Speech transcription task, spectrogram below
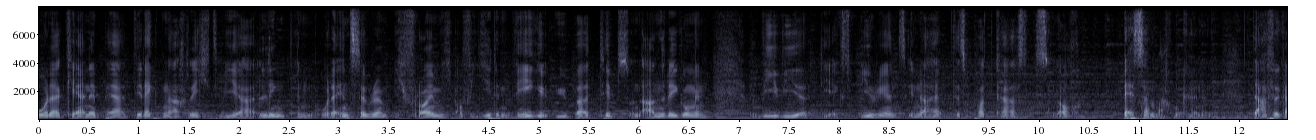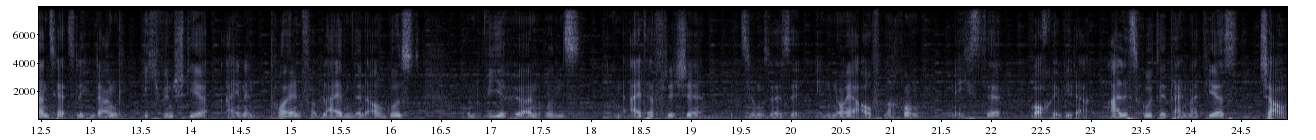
oder gerne per Direktnachricht via LinkedIn oder Instagram. Ich freue mich auf jedem Wege über Tipps und Anregungen, wie wir die Experience innerhalb des Podcasts noch besser machen können. Dafür ganz herzlichen Dank. Ich wünsche dir einen tollen verbleibenden August und wir hören uns in alter Frische bzw. in neuer Aufmachung nächste Woche wieder. Alles Gute, dein Matthias. Ciao.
